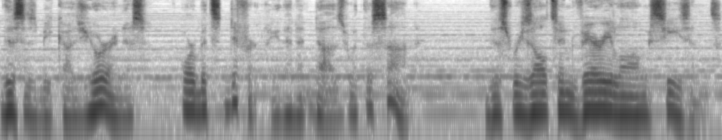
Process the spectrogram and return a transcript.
This is because Uranus orbits differently than it does with the Sun. This results in very long seasons.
